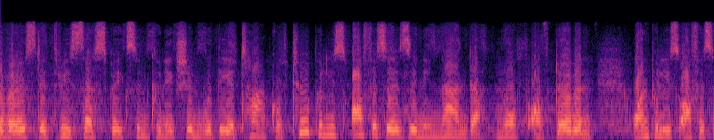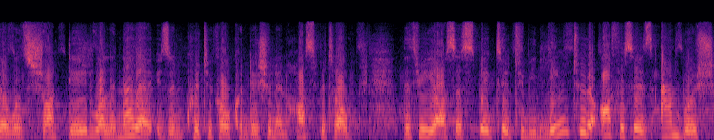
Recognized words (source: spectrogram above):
have arrested three suspects in connection with the attack of two police officers in Inanda, north of Durban. One police officer was shot dead while another is in critical condition in hospital. The three are suspected to be linked to the officers' ambush,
